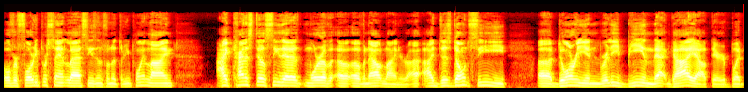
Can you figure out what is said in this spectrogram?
over forty percent last season from the three point line. I kind of still see that as more of, of an outliner. I, I just don't see uh, Dorian really being that guy out there. But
